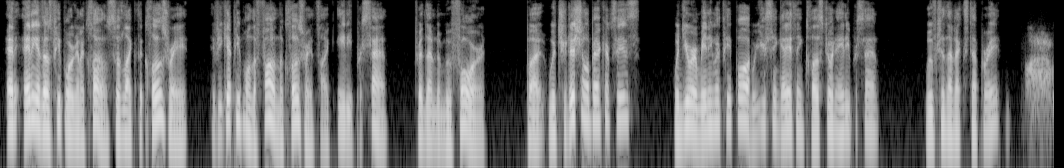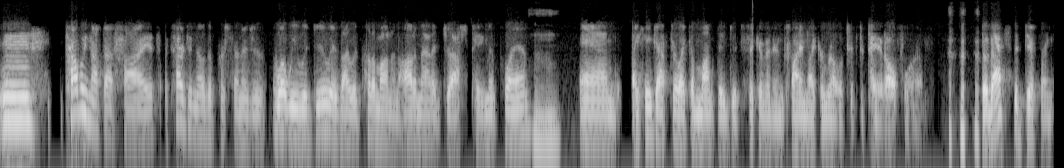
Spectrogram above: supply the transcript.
and any of those people are going to close. So, like the close rate, if you get people on the phone, the close rate's like 80% for them to move forward. But with traditional bankruptcies, when you were meeting with people, were you seeing anything close to an 80% move to the next step rate? Mm, probably not that high. It's, it's hard to know the percentages. What we would do is I would put them on an automatic draft payment plan. Mm-hmm. And I think after like a month, they'd get sick of it and find like a relative to pay it all for them. so that's the difference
